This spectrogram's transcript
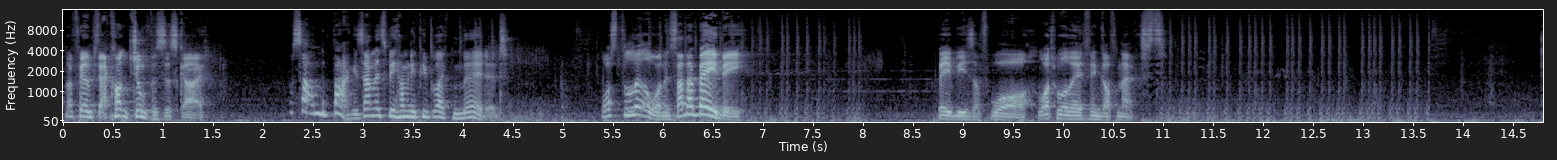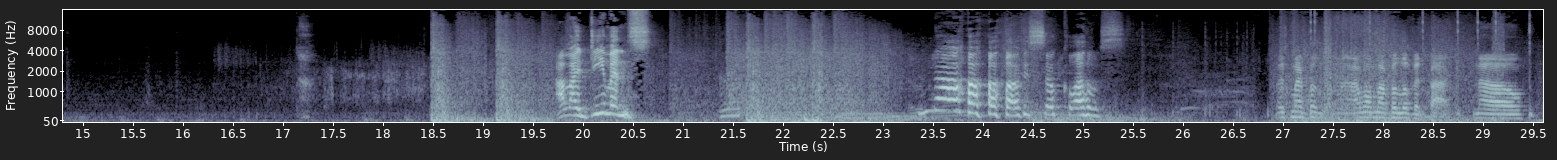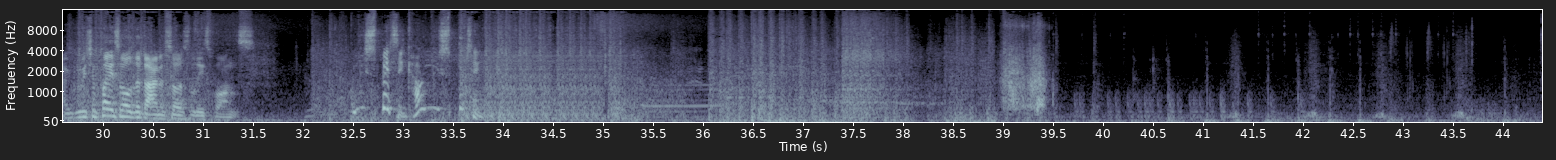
I I can't jump as this guy. What's that on the back? Is that meant to be how many people I've murdered? What's the little one? Is that a baby? Babies of war. What will they think of next? Allied demons! No! I was so close. Where's my... I want my beloved back. No. We should place all the dinosaurs at least once. Are you spitting? How are you spitting?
